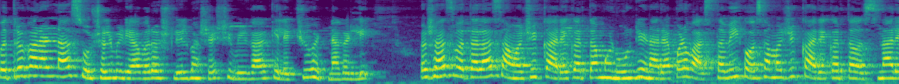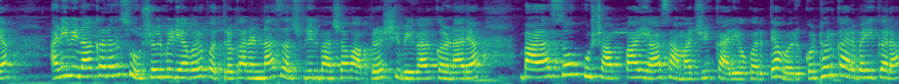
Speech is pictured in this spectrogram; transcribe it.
पत्रकारांना सोशल मीडियावर अश्लील भाषेत शिवीगाळ केल्याची घटना घडली. अशा स्वतःला सामाजिक कार्यकर्ता म्हणवून घेणाऱ्या पण वास्तविक असामाजिक कार्यकर्ता असणाऱ्या आणि विनाकारण सोशल मीडियावर पत्रकारांनाच अश्लील भाषा वापरत शिवीगाळ करणाऱ्या बाळासो कुशाप्पा या सामाजिक कार्यकर्त्यावर कठोर कारवाई करा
